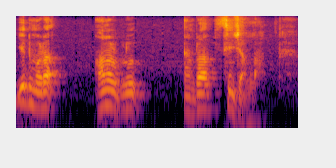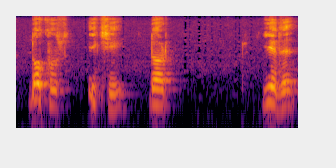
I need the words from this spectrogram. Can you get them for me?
7 numara Honorable Emrah Sincan'la. 9, 2, 4, 7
